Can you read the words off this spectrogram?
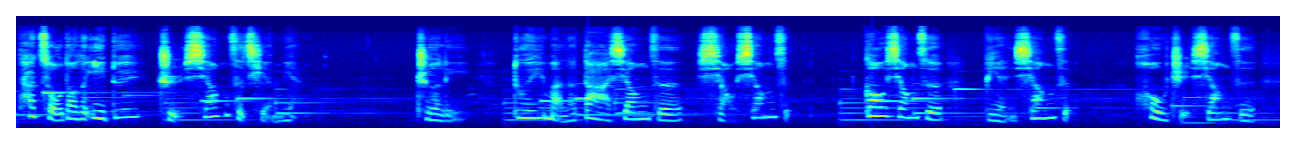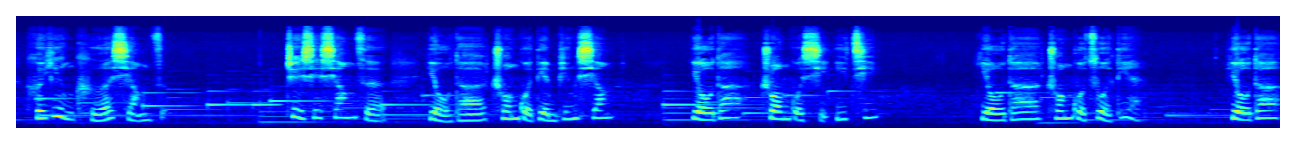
他走到了一堆纸箱子前面。这里堆满了大箱子、小箱子、高箱子、扁箱子、厚纸箱子和硬壳箱子。这些箱子，有的装过电冰箱，有的装过洗衣机，有的装过坐垫，有的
